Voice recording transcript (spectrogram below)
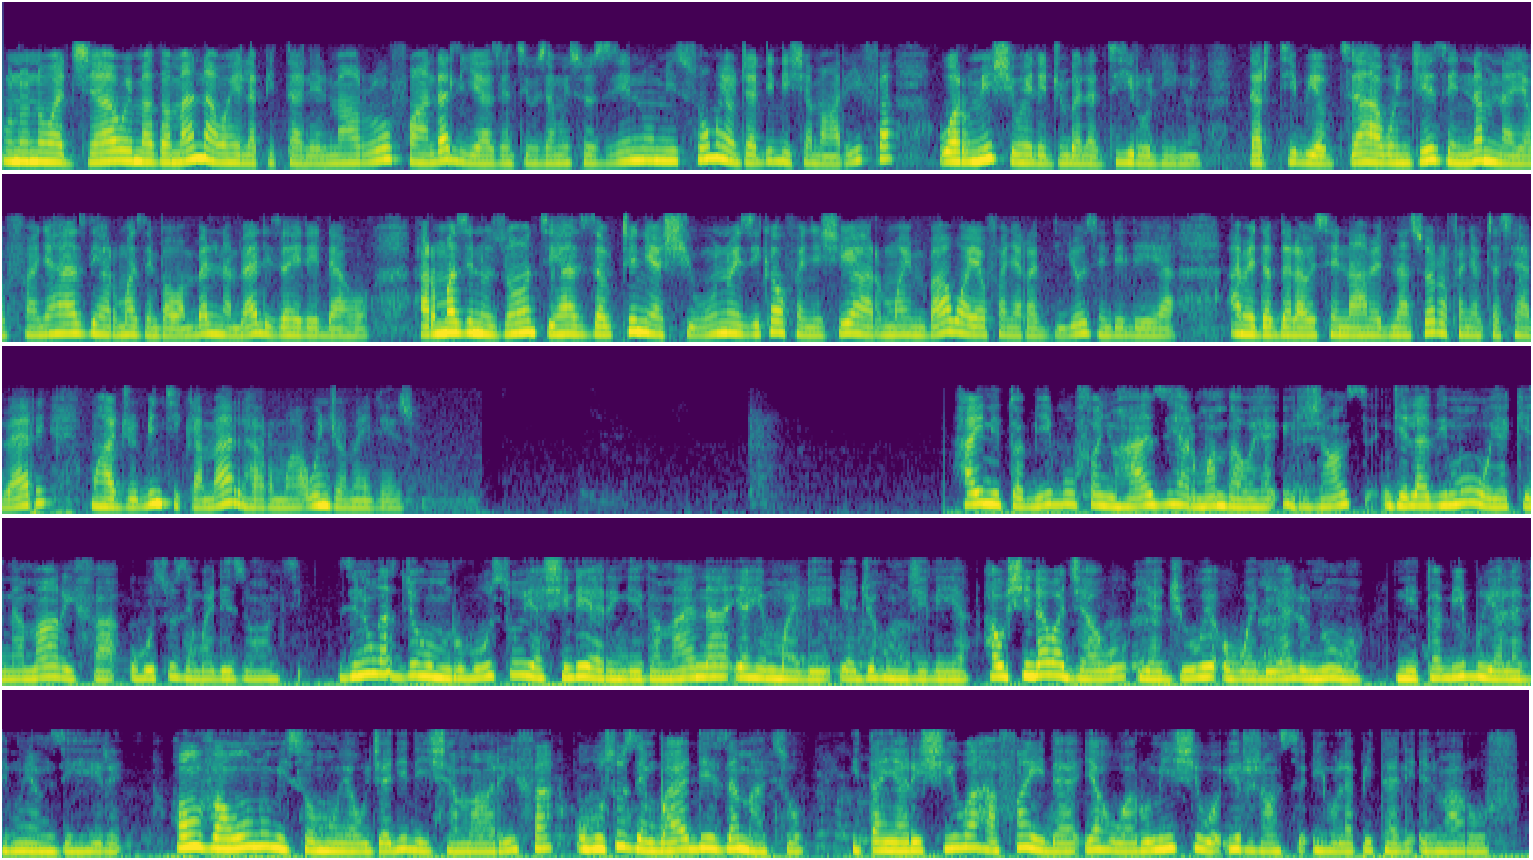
unono wa jawe madhamana wa helapitali almaarufu andalia zentsiku za mwiso zinu misomo ya ujadidisha maarifa warumishi wa ile jumba la dziro linu. Tartibu ya utaa wenjeze namna ya ufanya hazi harumwa zemba wa mbali na mbali za hele daho harumwa zinu zonti hazi za utini ya shiuno ezika ufanyishia harumwa imbawa ya ufanya radio zendelea. Ahmed Abdallah Hussein na Ahmed Nasor wafanya utasi habari. Muhaju binti Kamal harumwa unjo maelezo haini twabibu ufanywa hazi harumwa mbawa ya urgence ngeladhimuwo yakena maarifa uhusu zembwade zonzi. Zinunga zijohu mruhusu yashinde yarenge dhamana yahe mwade yajohu mjilia. Haushinda wajau yajuwe owade yalo nuwo ni twabibu ya ladhimu ya mzihire. Homva unu misomo ya ujadidisha maarifa uhusu mbwade za matso. Itayarishiwa hafaida ya huwarumishi wo urgence iholapitali elmarufu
